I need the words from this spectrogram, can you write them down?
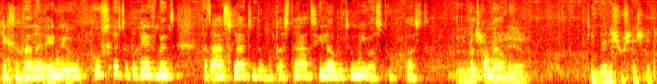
Ik zag wel in uw proefschrift op een gegeven moment... dat aansluitend op een castratie lobotomie was toegepast. Dat, was kwam wel. Ja. Dat ook weinig succes had.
